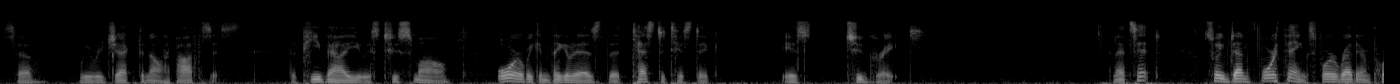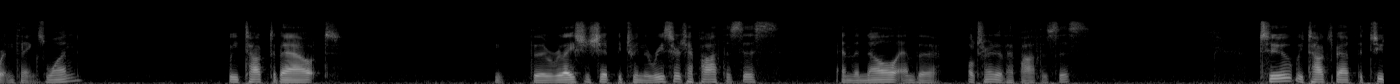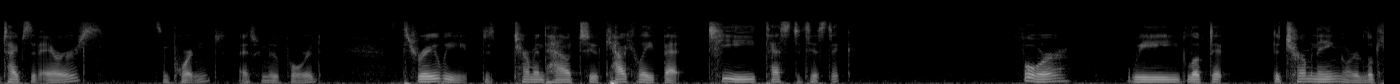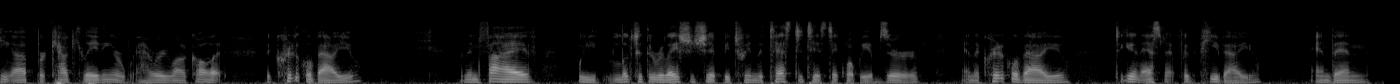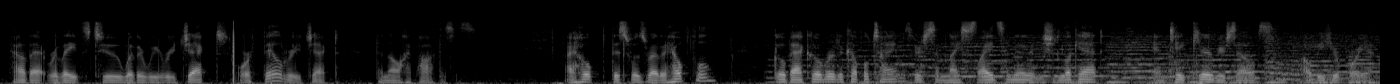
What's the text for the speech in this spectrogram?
So we reject the null hypothesis. The p-value is too small, or we can think of it as the test statistic is too great. And that's it. So we've done four things, four rather important things. One, we talked about the relationship between the research hypothesis and the null and the alternative hypothesis. Two, we talked about the two types of errors. It's important as we move forward. Three, we determined how to calculate that t test statistic. Four, we looked at determining or looking up or calculating or however you want to call it the critical value. And then five, we looked at the relationship between the test statistic, what we observed, and the critical value to get an estimate for the p-value, and then how that relates to whether we reject or fail to reject the null hypothesis. I hope this was rather helpful. Go back over it a couple times. There's some nice slides in there that you should look at. And take care of yourselves. I'll be here for you.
